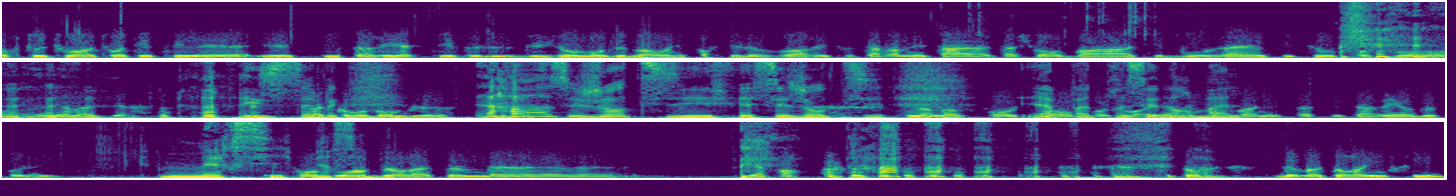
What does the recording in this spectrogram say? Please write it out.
Surtout toi, toi, tu étais euh, hyper réactif. Du jour au lendemain, on est parti le voir et tout. Tu as ramené ta, ta chorba, tes bourrecs et tout. Franchement, euh, rien à dire. Un cordon bleu. Ah, c'est gentil, c'est gentil. Non, non, franchement. Il n'y a pas de c'est normal. C'est rien de soleil. Merci. Merci. N'y a pas. demain, tu auras une prime.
